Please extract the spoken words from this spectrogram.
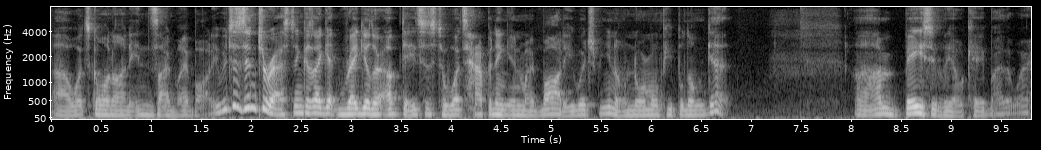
uh, what's going on inside my body, which is interesting because I get regular updates as to what's happening in my body, which you know normal people don't get. Uh, I'm basically okay, by the way.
